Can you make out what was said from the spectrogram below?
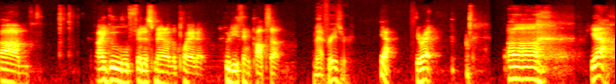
Um, if I Google fittest man on the planet, who do you think pops up? Matt Fraser. Yeah, you're right. Uh, yeah,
